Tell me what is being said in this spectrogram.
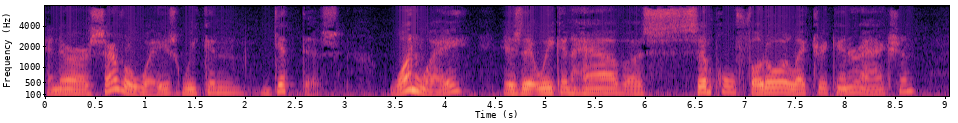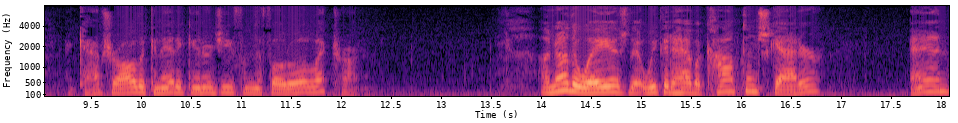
and there are several ways we can get this. One way is that we can have a simple photoelectric interaction and capture all the kinetic energy from the photoelectron. Another way is that we could have a Compton scatter and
